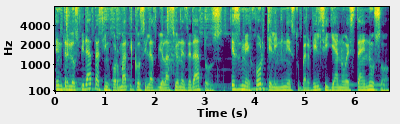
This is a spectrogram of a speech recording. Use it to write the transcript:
Entre los piratas informáticos y las violaciones de datos, es mejor que elimines tu perfil si ya no está en uso.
